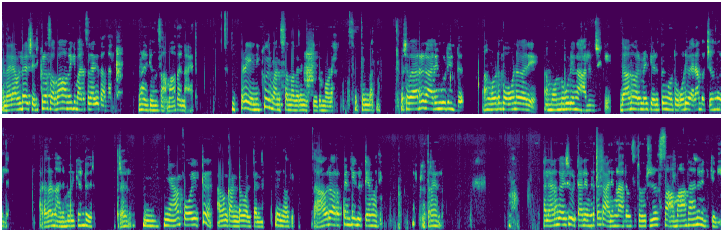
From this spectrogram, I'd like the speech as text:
എന്തായാലും അവളുടെ ശരിക്കുള്ള സ്വഭാവം അമ്മയ്ക്ക് മനസ്സിലാക്കി തന്നല്ലോ. എനിക്കൊന്ന് സമാധാനമായത് ഇപ്പഴേ എനിക്കും ഒരു മനസ്സമാധാനം കിട്ടിയത് മോളെ സത്യം പറഞ്ഞു. പക്ഷെ വേറൊരു കാര്യം കൂടി ഉണ്ട് അങ്ങോട്ട് പോകേണ്ട കാര്യേ നമ്മ ഒന്നുകൂടി അങ്ങ് ആലോചിക്കേ. ഇതാന്ന് പറയുമ്പോഴേക്ക് എടുത്ത് ഇങ്ങോട്ട് ഓടി വരാൻ പറ്റുമൊന്നുമില്ല അവിടെ കിടന്ന് അനുഭവിക്കേണ്ടി വരും. അത്രേ ഉള്ളൂ. ഞാൻ പോയിട്ട് അവൻ കണ്ട പോലെ തന്നെ. നീ നോക്കി. ആ ഒരു ഉറപ്പ് എനിക്ക് കിട്ടിയാൽ മതി. അത്രേ ഉള്ളൂ. കല്യാണം കഴിച്ചു വിട്ടാലും ഇവിടുത്തെ കാര്യങ്ങൾ ആലോചിച്ചിട്ട് ഒരു സമാധാനം എനിക്കില്ല.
